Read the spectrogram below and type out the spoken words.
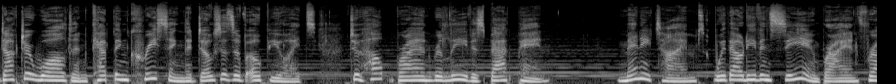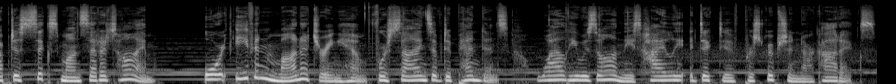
Dr. Walden kept increasing the doses of opioids to help Brian relieve his back pain, many times without even seeing Brian for up to six months at a time, or even monitoring him for signs of dependence while he was on these highly addictive prescription narcotics.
